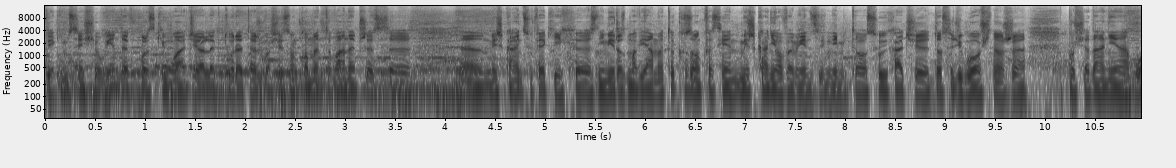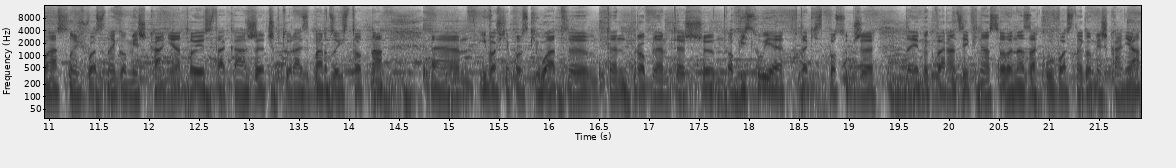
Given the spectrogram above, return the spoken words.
w jakimś sensie ujęte w Polskim Ładzie, ale które też właśnie są komentowane przez e, e, mieszkańców, jakich e, z nimi rozmawiamy. To są kwestie mieszkaniowe między innymi. To słychać e, dosyć głośno, że posiadanie na własność własnego mieszkania to jest taka rzecz, która jest bardzo istotna e, i właśnie Polski Ład ten problem też opisuje w taki sposób, że dajemy gwarancje finansowe na zakup własnego mieszkania.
